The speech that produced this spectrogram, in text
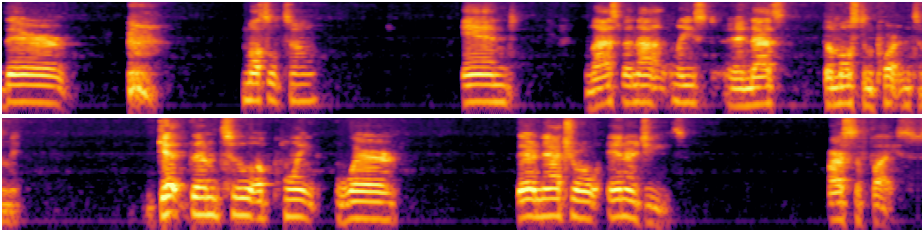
their muscle tone, and last but not least, and that's the most important to me, get them to a point where their natural energies are suffice.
